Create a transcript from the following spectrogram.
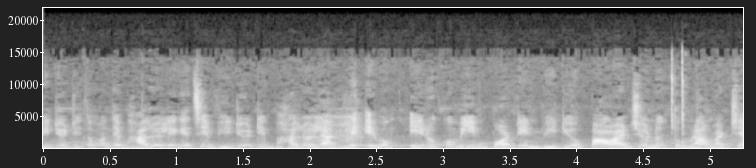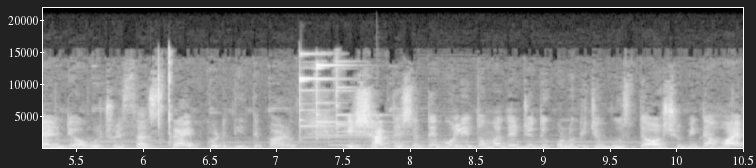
ভিডিওটি তোমাদের ভালো লেগেছে। ভিডিওটি ভালো লাগলে এবং এরকমই ইম্পর্টেন্ট ভিডিও পাওয়ার জন্য তোমরা আমার চ্যানেলটি অবশ্যই সাবস্ক্রাইব করে দিতে পারো। এর সাথে সাথে বলি তোমাদের যদি কোনো কিছু বুঝতে অসুবিধা হয়,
